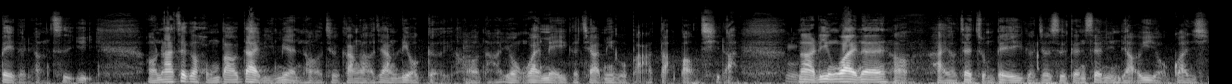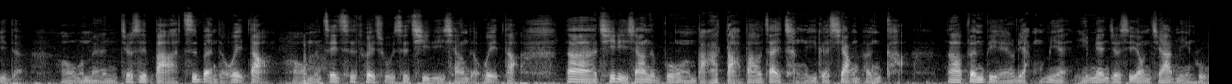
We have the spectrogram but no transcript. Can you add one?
倍的两只羽。好，那这个红包袋里面哈，就刚好这样六个，好，然后用外面一个嘉明湖把它打包起来。嗯、那另外呢，哈，还有再准备一个，就是跟森林疗愈有关系的，哦，我们就是把资本的味道，好，我们这次推出是七里香的味道，那七里香的部分，我们把它打包再成一个香氛卡。那分别有两面，一面就是用加明湖，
